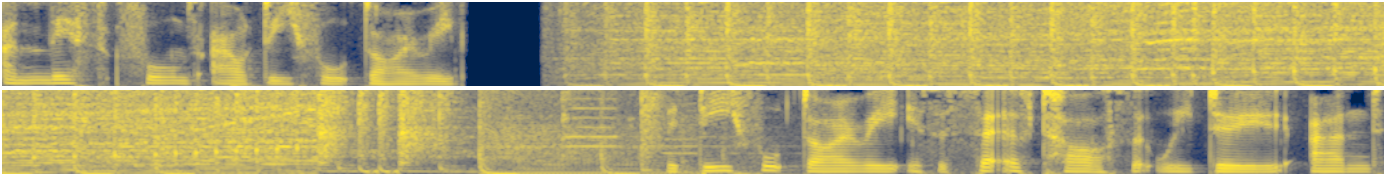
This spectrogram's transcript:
And this forms our default diary. The default diary is a set of tasks that we do and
